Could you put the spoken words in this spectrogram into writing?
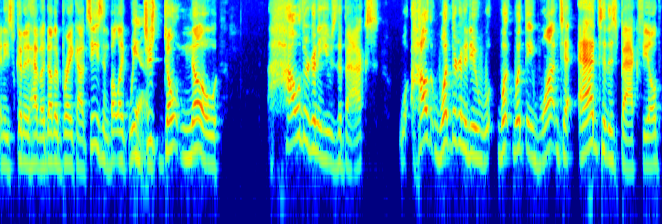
and he's going to have another breakout season, but like we yeah. just don't know how they're going to use the backs, how what they're going to do, what what they want to add to this backfield.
